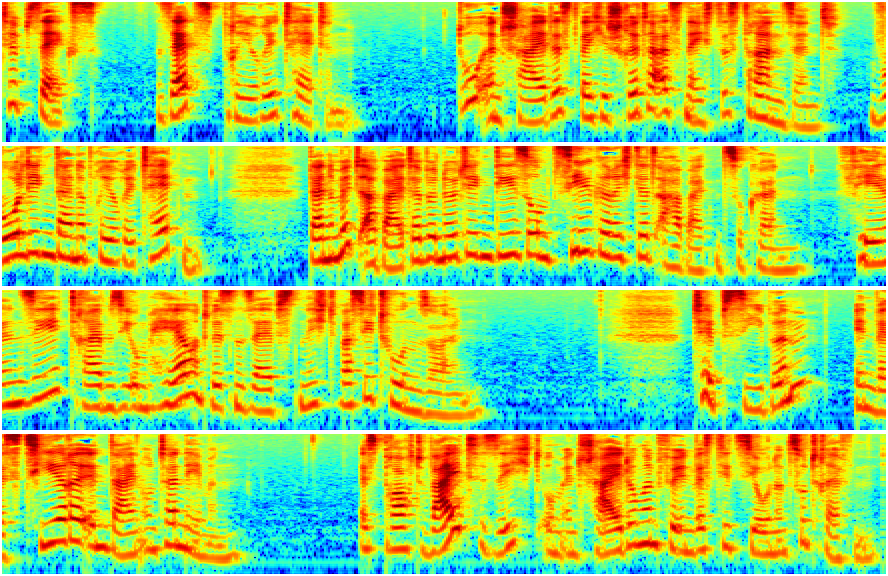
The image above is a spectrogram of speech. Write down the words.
Tipp 6. Setz Prioritäten. Du entscheidest, welche Schritte als nächstes dran sind. Wo liegen deine Prioritäten? Deine Mitarbeiter benötigen diese, um zielgerichtet arbeiten zu können. Fehlen sie, treiben sie umher und wissen selbst nicht, was sie tun sollen. Tipp 7. Investiere in dein Unternehmen. Es braucht Weitsicht, um Entscheidungen für Investitionen zu treffen.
